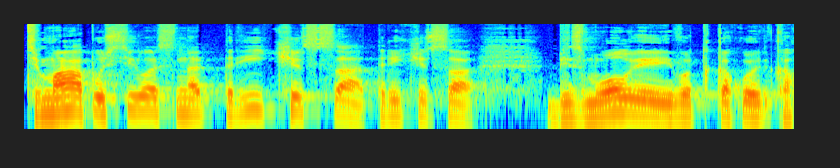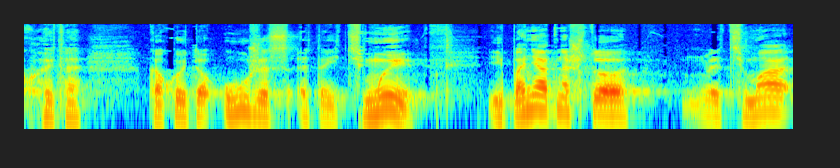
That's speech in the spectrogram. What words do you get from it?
Тьма опустилась на три часа, три часа безмолвия и вот какой-то какой какой ужас этой тьмы. И понятно, что тьма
